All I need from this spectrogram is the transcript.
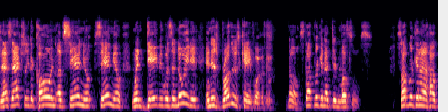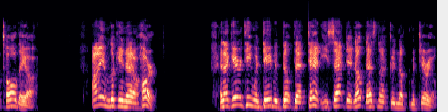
And that's actually the calling of Samuel, Samuel when David was anointed and his brothers came for. No, stop looking at their muscles. Stop looking at how tall they are. I am looking at a heart. And I guarantee when David built that tent, he sat there, nope, that's not good enough material.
